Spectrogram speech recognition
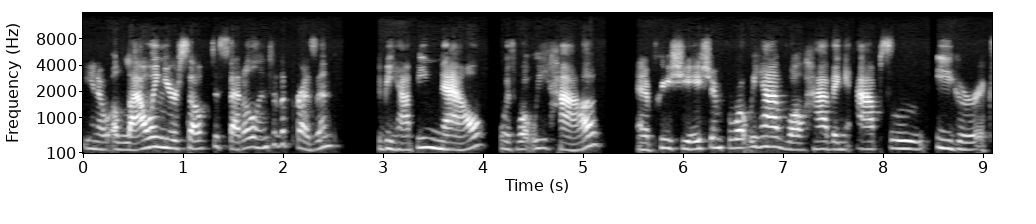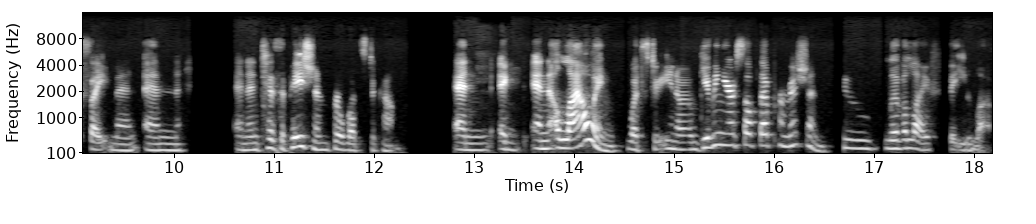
you know, allowing yourself to settle into the present, to be happy now with what we have and appreciation for what we have while having absolute eager excitement and and anticipation for what's to come. And and allowing what's to you know giving yourself that permission to live a life that you love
